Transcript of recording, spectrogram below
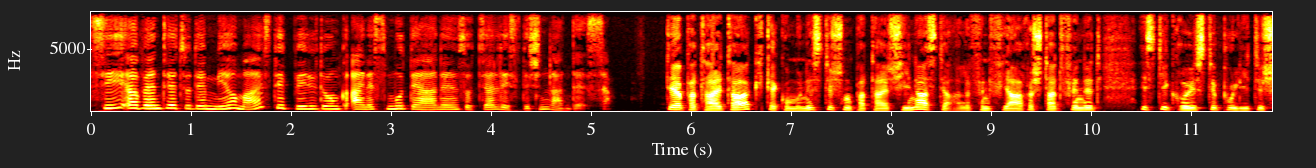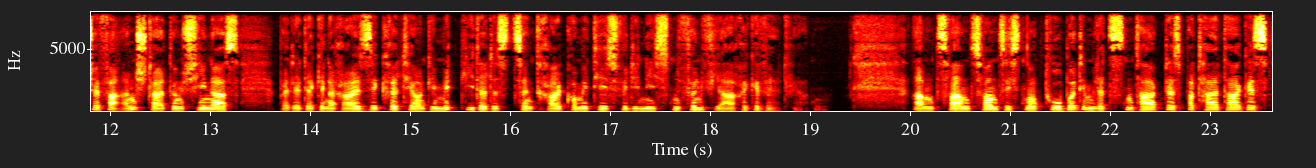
Sie erwähnte zudem mehrmals die Bildung eines modernen sozialistischen Landes. Der Parteitag der Kommunistischen Partei Chinas, der alle fünf Jahre stattfindet, ist die größte politische Veranstaltung Chinas, bei der der Generalsekretär und die Mitglieder des Zentralkomitees für die nächsten fünf Jahre gewählt werden. Am 22. Oktober, dem letzten Tag des Parteitages,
